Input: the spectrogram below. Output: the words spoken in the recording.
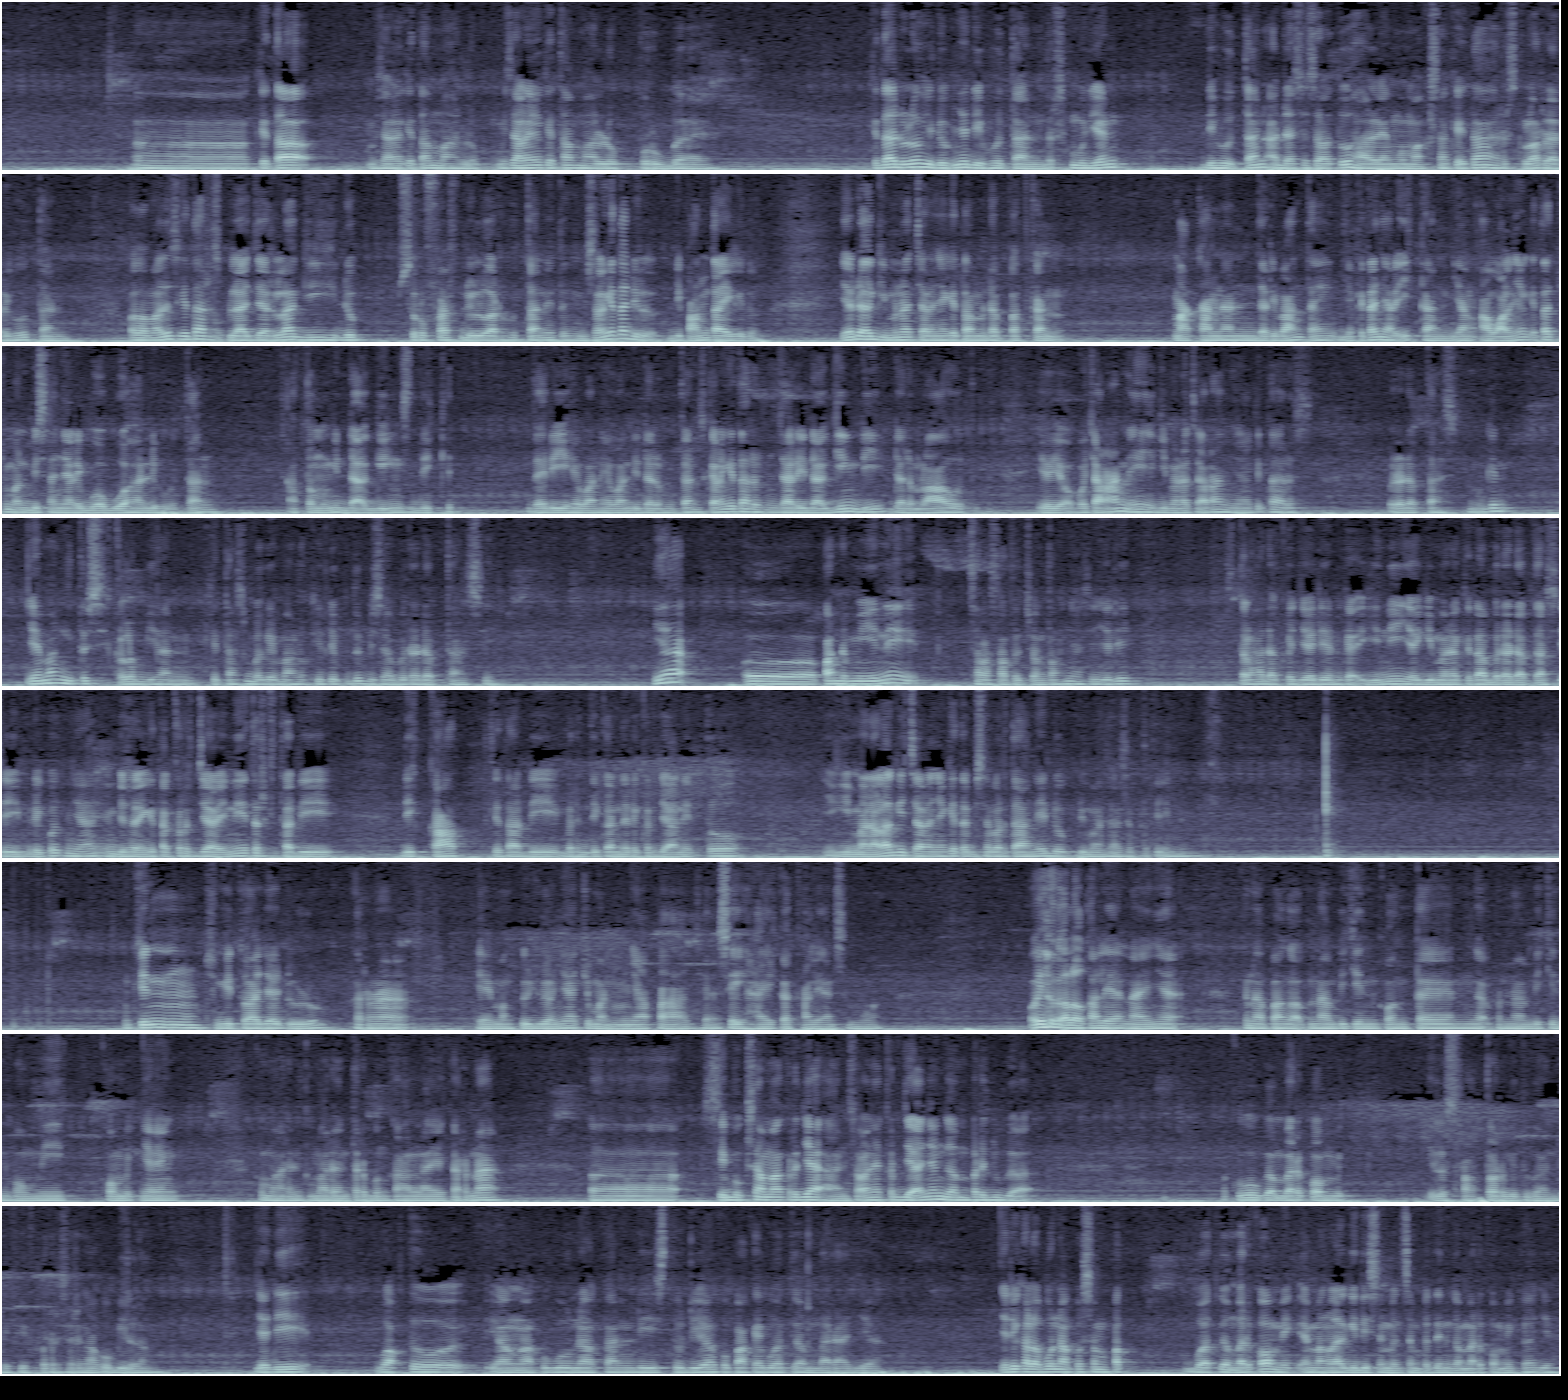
uh, kita misalnya kita makhluk misalnya kita makhluk purba ya. Kita dulu hidupnya di hutan terus kemudian di hutan ada sesuatu hal yang memaksa kita harus keluar dari hutan. Otomatis kita harus belajar lagi hidup survive di luar hutan itu. Misalnya kita di, di pantai gitu. Ya udah gimana caranya kita mendapatkan makanan dari pantai ya kita nyari ikan. Yang awalnya kita cuma bisa nyari buah-buahan di hutan atau mungkin daging sedikit dari hewan-hewan di dalam hutan. Sekarang kita harus mencari daging di dalam laut. Ya ya apa caranya? Ya gimana caranya? Kita harus beradaptasi. Mungkin ya emang itu sih kelebihan kita sebagai makhluk hidup itu bisa beradaptasi. Ya eh, pandemi ini salah satu contohnya sih. Jadi setelah ada kejadian kayak gini ya gimana kita beradaptasi berikutnya? Yang biasanya kita kerja ini terus kita di di cut kita diberhentikan dari kerjaan itu ya gimana lagi caranya kita bisa bertahan hidup di masa seperti ini? Mungkin segitu aja dulu karena ya emang tujuannya cuma menyapa aja say hi ke kalian semua. Oh ya kalau kalian nanya kenapa nggak pernah bikin konten nggak pernah bikin komik komiknya yang kemarin-kemarin terbengkalai? Karena uh, sibuk sama kerjaan soalnya kerjaannya gambar juga aku gambar komik ilustrator gitu kan di Fiverr sering aku bilang. Jadi waktu yang aku gunakan di studio aku pakai buat gambar aja. Jadi kalaupun aku sempat buat gambar komik emang lagi disempet sempetin gambar komik aja.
